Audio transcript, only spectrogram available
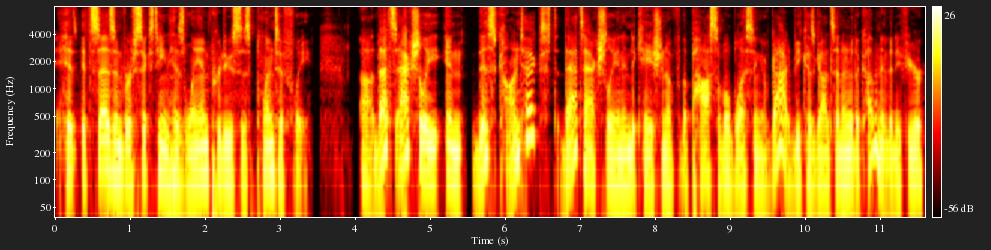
his, it says in verse 16, his land produces plentifully. Uh, that's actually, in this context, that's actually an indication of the possible blessing of God because God said under the covenant that if you're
